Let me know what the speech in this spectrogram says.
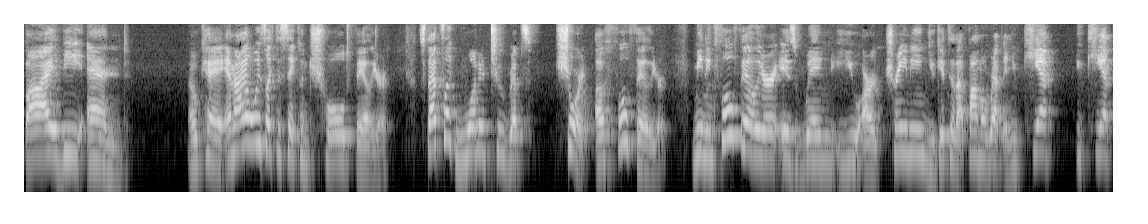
by the end. Okay. And I always like to say controlled failure. So that's like one or two reps short of full failure. Meaning full failure is when you are training, you get to that final rep and you can't you can't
